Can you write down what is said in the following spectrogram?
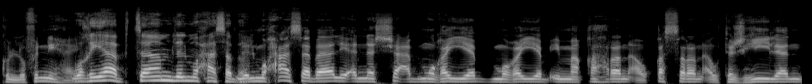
كله في النهاية. وغياب تام للمحاسبة. للمحاسبة لأن الشعب مغيب مغيب إما قهرا أو قسرا أو تجهيلا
